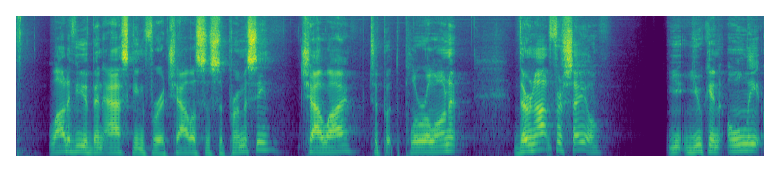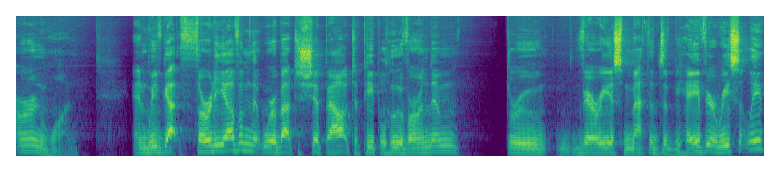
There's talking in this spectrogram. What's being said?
A lot of you have been asking for a chalice of supremacy, chali, to put the plural on it. They're not for sale. You, you can only earn one. And we've got 30 of them that we're about to ship out to people who have earned them through various methods of behavior recently.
